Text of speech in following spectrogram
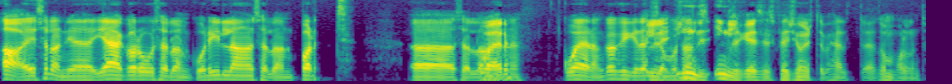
aa, ei, seal on jääkaru, seal on gorilla, seal on part äh,, seal on koer, on ka kõige tähtsam osa. Inglis-, inglisekeelses versioonis teeb häält äh, Tom Holland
